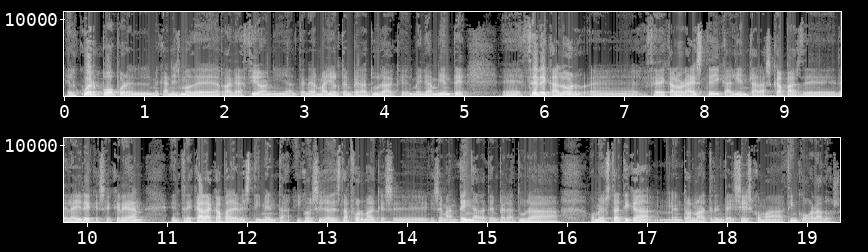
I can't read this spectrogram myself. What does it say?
El cuerpo, por el mecanismo de radiación y al tener mayor temperatura que el medio ambiente, eh, cede calor, eh, cede calor a este y calienta las capas del aire que se crean entre cada capa de vestimenta y consigue de esta forma que se, que se mantenga la temperatura homeostática en torno a 36,5 grados.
